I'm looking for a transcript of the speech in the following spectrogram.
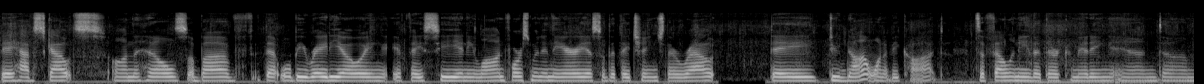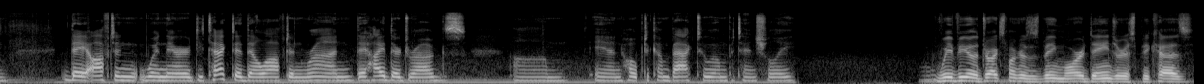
They have scouts on the hills above that will be radioing if they see any law enforcement in the area so that they change their route. They do not want to be caught. It's a felony that they're committing and um, they often, when they're detected, they'll often run. They hide their drugs um, and hope to come back to them potentially. We view the drug smugglers as being more dangerous because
